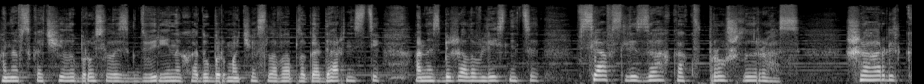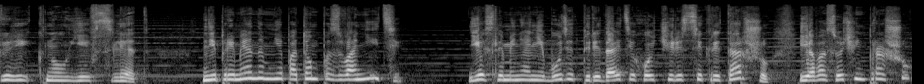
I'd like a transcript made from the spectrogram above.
Она вскочила, бросилась к двери на ходу, бормоча слова благодарности. Она сбежала в лестнице, вся в слезах, как в прошлый раз. Шарль крикнул ей вслед – Непременно мне потом позвоните. Если меня не будет, передайте хоть через секретаршу, я вас очень прошу».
